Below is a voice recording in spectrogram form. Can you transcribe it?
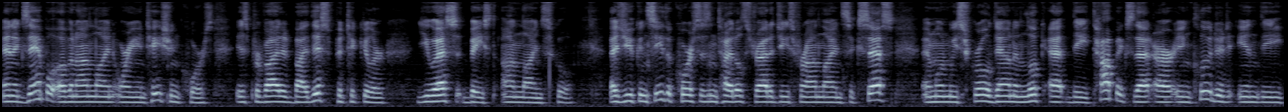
An example of an online orientation course is provided by this particular US based online school. As you can see, the course is entitled Strategies for Online Success. And when we scroll down and look at the topics that are included in the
